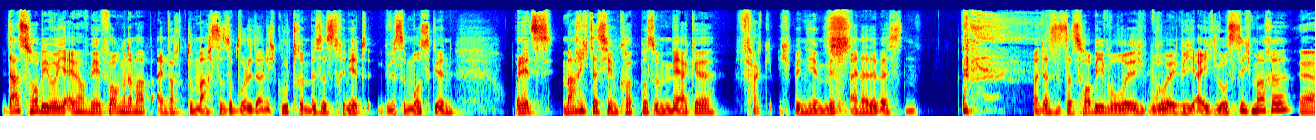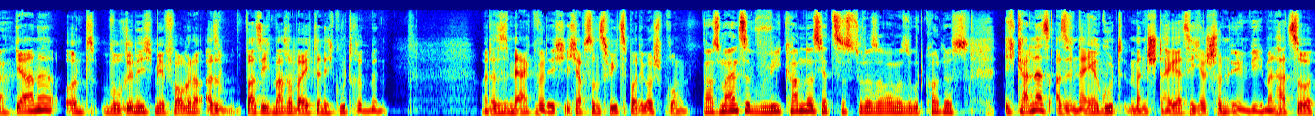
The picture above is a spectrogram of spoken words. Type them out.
Das Hobby, wo ich einfach mir vorgenommen habe, einfach, du machst es, obwohl du da nicht gut drin bist, es trainiert gewisse Muskeln. Und jetzt mache ich das hier in Cottbus und merke, fuck, ich bin hier mit einer der Besten. Und das ist das Hobby, worüber ich, worüber ich mich eigentlich lustig mache, Ja. gerne, und worin ich mir vorgenommen, also was ich mache, weil ich da nicht gut drin bin. Und das ist merkwürdig. Ich habe so einen Sweet Spot übersprungen. Was meinst du, wie kam das jetzt, dass du das auf einmal so gut konntest? Ich kann das, also naja gut, man steigert sich ja schon irgendwie. Man hat so,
